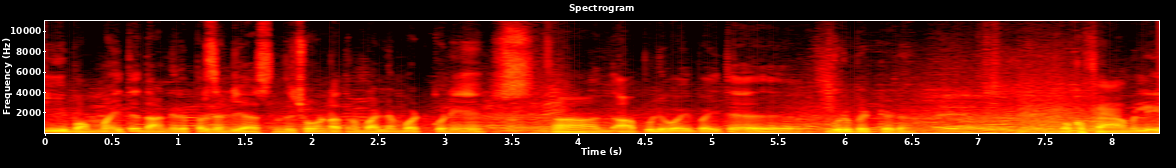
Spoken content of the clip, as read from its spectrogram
ఈ బొమ్మ అయితే దాన్ని రిప్రజెంట్ చేస్తుంది. చూడండి అతను బళ్ళెం పట్టుకొని ఆ, పులి వైపు అయితే గురిపెట్టాడు ఒక ఫ్యామిలీ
